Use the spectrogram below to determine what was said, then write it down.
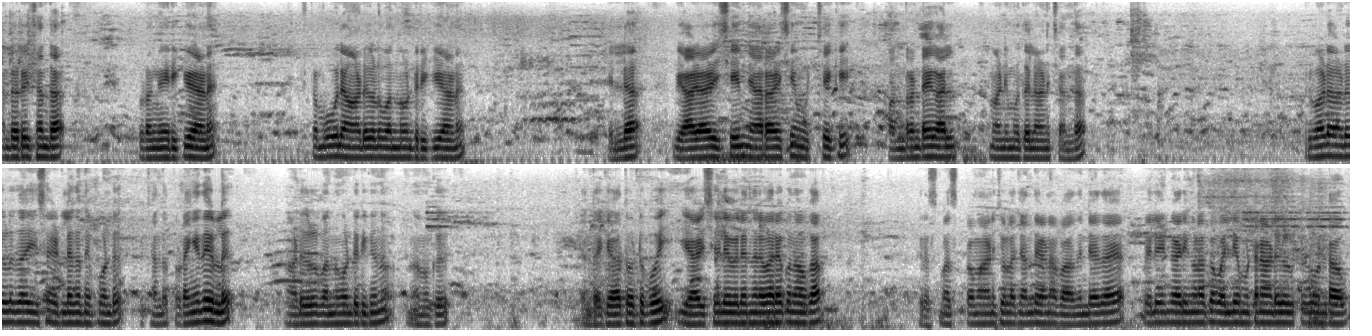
നല്ലൊരു ചന്ത തുടങ്ങിയിരിക്കുകയാണ്. ഇഷ്ടംപോലെ ആടുകൾ വന്നുകൊണ്ടിരിക്കുകയാണ്. എല്ലാ വ്യാഴാഴ്ചയും ഞായറാഴ്ചയും ഉച്ചയ്ക്ക് പന്ത്രണ്ടേ കാൽ മണി മുതലാണ് ചന്ത. ഒരുപാട് ആടുകൾ ഈ സൈഡിലൊക്കെ നിൽപ്പുണ്ട് ചന്ത തുടങ്ങിയതേ ഉള്ളൂ. ആടുകൾ വന്നുകൊണ്ടിരിക്കുന്നു. നമുക്ക് ചന്തയ്ക്കകത്തോട്ട് പോയി. ഈ ആഴ്ചയിലെ വില നിലവാരമൊക്കെ നോക്കാം. ക്രിസ്മസ് പ്രമാണിച്ചുള്ള ചന്തയാണ്. അപ്പോൾ അതിന്റേതായ വിലയും കാര്യങ്ങളൊക്കെ വലിയ മുട്ടനാടുകൾക്ക് ഉണ്ടാവും.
